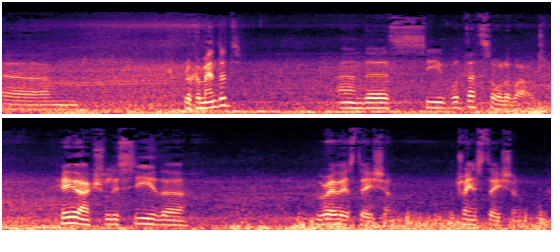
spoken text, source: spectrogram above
um, recommended, and uh, see what that's all about. Here you actually see the railway station, train station,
